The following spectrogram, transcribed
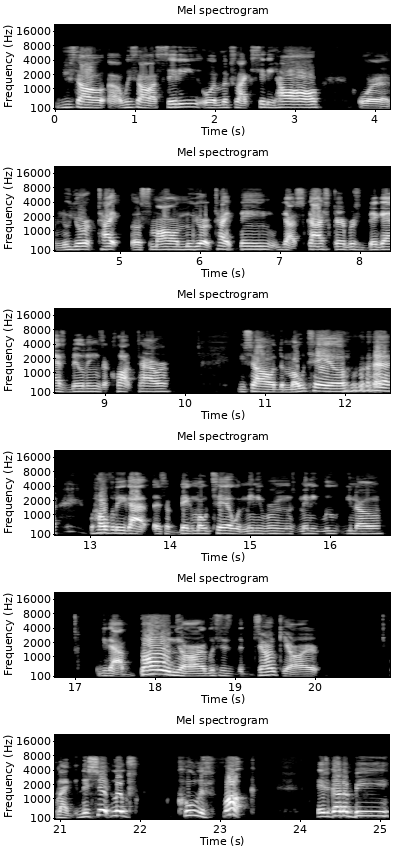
you saw uh, we saw a city, or it looks like City Hall, or a New York type, a small New York type thing. We got skyscrapers, big ass buildings, a clock tower. You saw the motel. Hopefully, it got it's a big motel with many rooms, many loot. You know, you got boneyard, which is the junkyard. Like this shit looks cool as fuck. It's gonna be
